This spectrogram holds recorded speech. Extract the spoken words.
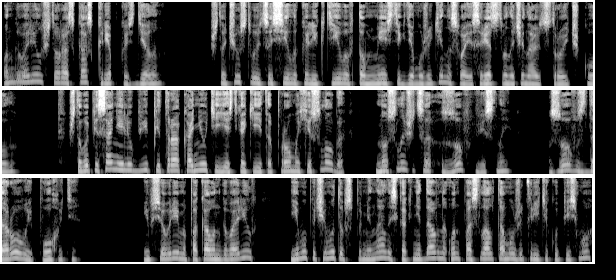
Он говорил, что рассказ крепко сделан, что чувствуется сила коллектива в том месте, где мужики на свои средства начинают строить школу, что в описании любви Петра к Анюте есть какие-то промахи слога, но слышится зов весны, зов здоровой похоти. И все время, пока он говорил, ему почему-то вспоминалось, как недавно он послал тому же критику письмо,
